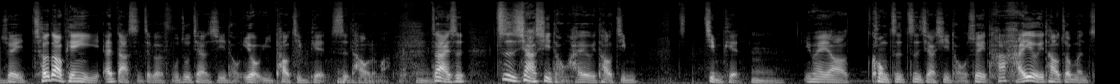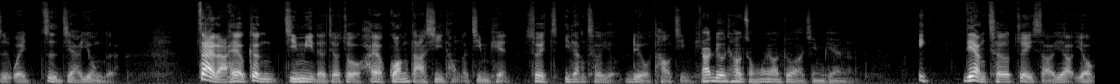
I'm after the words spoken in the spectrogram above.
所以车道偏移，ADAS 这个辅助驾驶系统又有一套晶片，四套了嘛。再来是自驾系统，还有一套晶镜片，嗯，因为要控制自驾系统，所以它还有一套专门是为自驾用的。再来还有更精密的，叫做还有光达系统的晶片，所以一辆车有六套晶片。它六套总共要多少晶片呢？辆车最少要用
